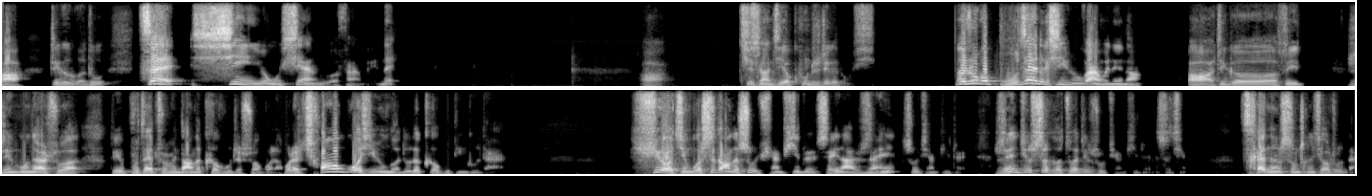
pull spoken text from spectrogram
啊这个额度在信用限额范围内啊，计算机要控制这个东西。那如果不在这个信用范围内呢？啊，这个所以人工那儿说，对于不在主文档的客户这说过了，或者超过信用额度的客户订购单。需要经过适当的授权批准，谁呢？人授权批准，人就适合做这个授权批准的事情，才能生成销售单。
